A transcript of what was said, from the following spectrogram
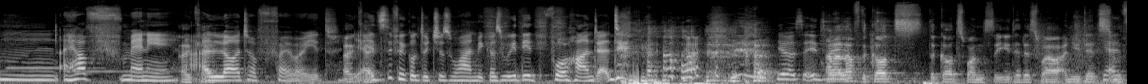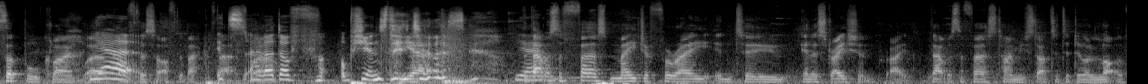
Mm, I have many, a- Okay. a lot of favorite. Yeah, it's difficult to choose one because we did 400. yes, it's And I love the gods, the gods ones that you did as well. And you did some football client work Yeah. off, the, off the back of that it's as a lot of options to Yeah. choose. But Yeah. that was the first major foray into illustration, right? That was the first time you started to do a lot of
